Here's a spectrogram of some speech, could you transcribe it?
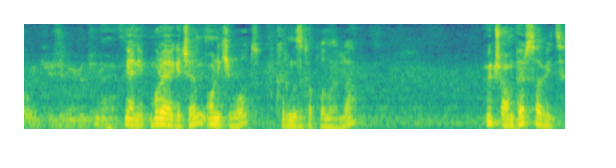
O 220 götürmüyor mu? Yani buraya geçen 12 volt kırmızı kablolarla 3 amper sabit.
